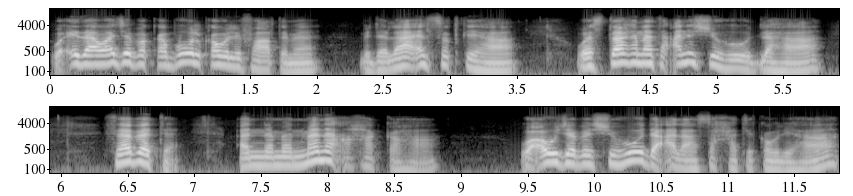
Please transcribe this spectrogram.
وإذا وجب قبول قول فاطمة بدلائل صدقها واستغنت عن الشهود لها ثبت أن من منع حقها وأوجب الشهود على صحة قولها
